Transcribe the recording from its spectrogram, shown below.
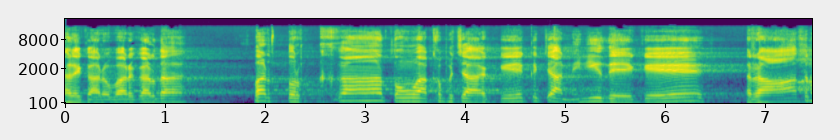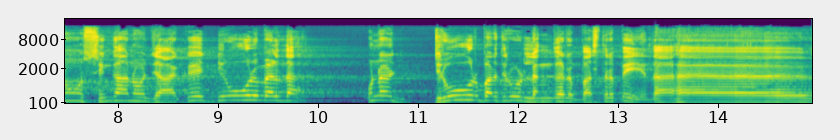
ਨਾਲੇ ਕਾਰੋਬਾਰ ਕਰਦਾ। ਪਰ ਤੁਰਕਾਂ ਤੋਂ ਅੱਖ ਬਚਾ ਕੇ ਇੱਕ ਝਾਨੀ ਜੀ ਦੇ ਕੇ ਰਾਤ ਨੂੰ ਸਿੰਘਾਂ ਨੂੰ ਜਾ ਕੇ ਜ਼ਰੂਰ ਮਿਲਦਾ। ਉਹਨਾਂ ਨੂੰ ਜ਼ਰੂਰ ਬਰ ਜ਼ਰੂਰ ਲੰਗਰ ਵਸਤਰ ਭੇਜਦਾ ਹੈ।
